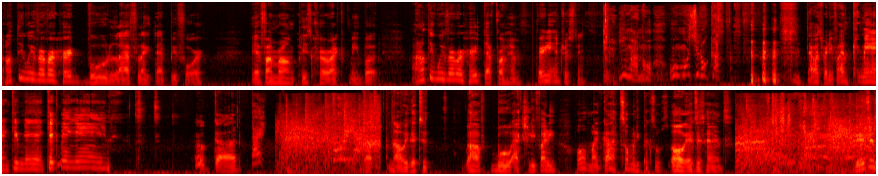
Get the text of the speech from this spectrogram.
I don't think we've ever heard Buu laugh like that before. If I'm wrong, please correct me, but I don't think we've ever heard that from him. Very interesting. that was pretty fun. Kick me again, kick me again, kick me again. oh god. Yep, now we get to uh, Buu actually fighting. Oh my god, so many pixels. Oh, it's his hands. This is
